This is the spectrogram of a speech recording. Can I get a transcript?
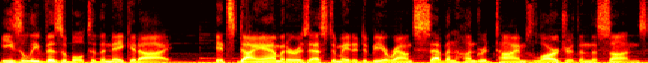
easily visible to the naked eye. Its diameter is estimated to be around 700 times larger than the sun's,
